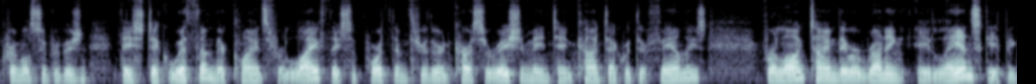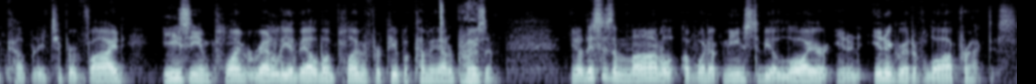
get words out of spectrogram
criminal supervision. They stick with them, their clients for life. They support them through their incarceration, maintain contact with their families. For a long time, they were running a landscaping company to provide easy employment, readily available employment for people coming out of prison. Right. You know, this is a model of what it means to be a lawyer in an integrative law practice.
